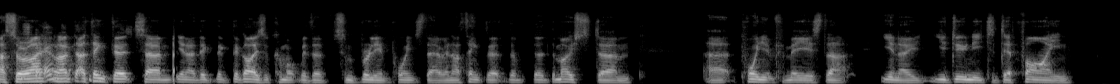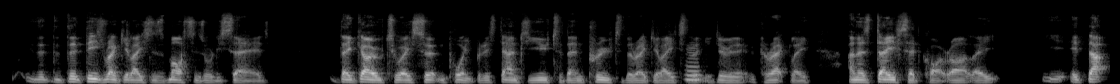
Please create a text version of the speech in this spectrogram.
that's all right. And I, I think that um, you know the, the, the, guys have come up with a, some brilliant points there, and I think that the the, the most um, uh, poignant for me is that you know you do need to define the, the, these regulations. As Martin's already said, they go to a certain point, but it's down to you to then prove to the regulator mm. that you're doing it correctly. And as Dave said quite rightly, it, that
